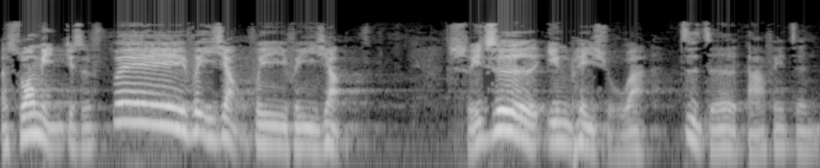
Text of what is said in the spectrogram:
那双名就是非非一相，非非一相，随次应配属啊，智则达非真，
